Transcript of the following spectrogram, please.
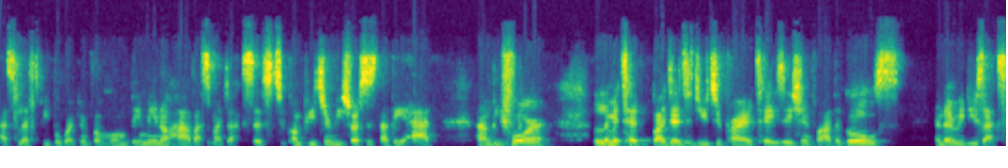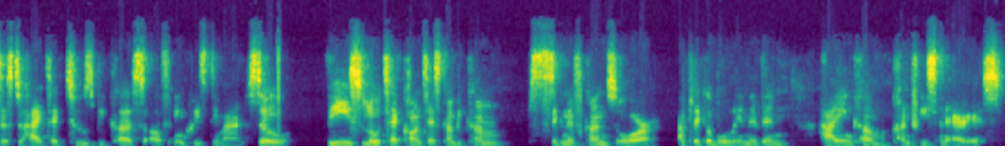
has left people working from home. They may not have as much access to computing resources that they had um, before, limited budgets due to prioritization for other goals, and then reduced access to high-tech tools because of increased demand. So these low-tech contexts can become significant or applicable in even high-income countries and areas.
